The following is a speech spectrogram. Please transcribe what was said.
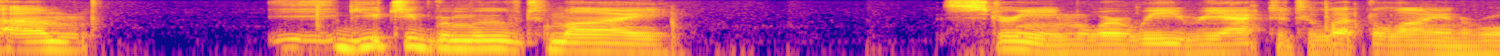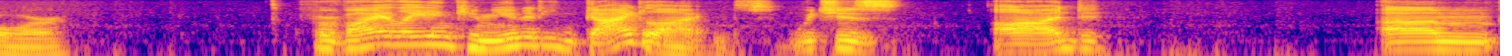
Um, YouTube removed my stream where we reacted to Let the Lion Roar for violating community guidelines, which is odd. Um,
